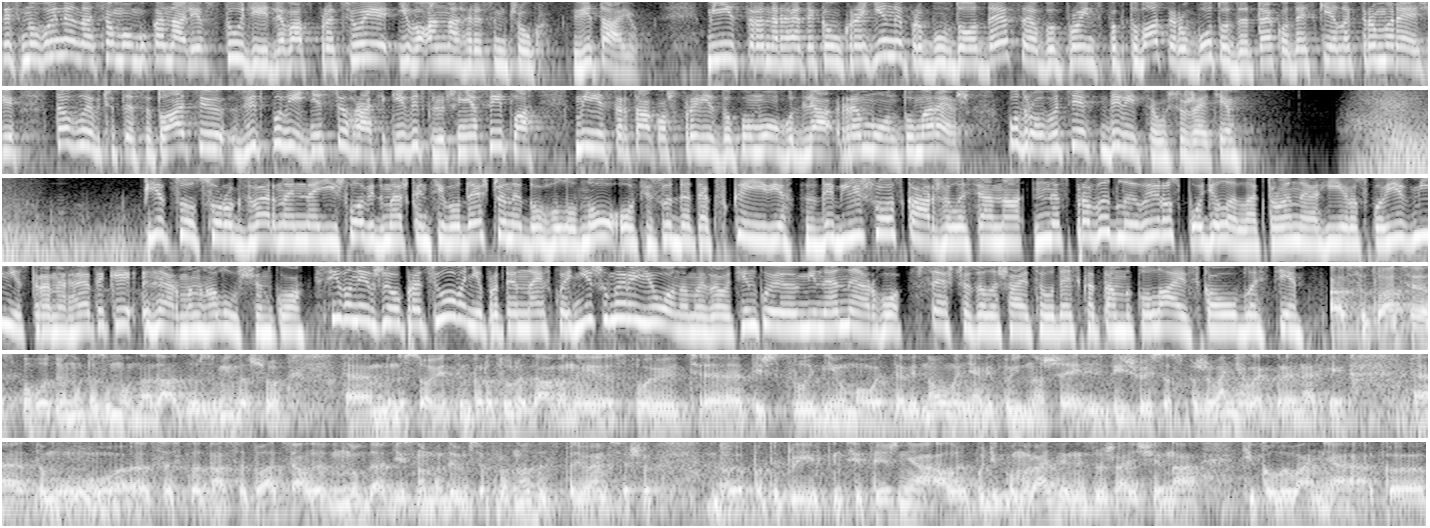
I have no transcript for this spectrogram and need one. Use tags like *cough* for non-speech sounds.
дивитесь новини на сьомому каналі. В студії для вас працює Іванна Герасимчук. Вітаю. Міністр енергетики України прибув до Одеси, аби проінспектувати роботу ДТЕК Одеській електромережі та вивчити ситуацію з відповідністю графіків відключення світла. Міністр також привіз допомогу для ремонту мереж. Подробиці дивіться у сюжеті. 540 звернень надійшло від мешканців Одещини до головного офісу ДТЕК в Києві. Здебільшого скаржилися на несправедливий розподіл електроенергії, розповів міністр енергетики Герман Галущенко. Всі вони вже опрацьовані, проте найскладнішими регіонами за оцінкою Міненерго все ще залишається Одеська та Миколаївська області. Ситуація з погодою, ну безумовно, да, зрозуміло, що е, мінусові температури да, вони створюють е, більш складні умови для відновлення. Відповідно, ще і збільшується споживання електроенергії. Е, тому це складна ситуація. Але ну да, дійсно ми дивимося прогнози. Сподіваємося, що потепліє в кінці тижня. Але в будь-якому разі, незважаючи на ті коливання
